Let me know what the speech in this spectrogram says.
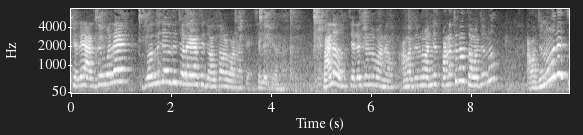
ছেলে আসবে বলে জলদি জলদি চলে গেছে জল খাবার বানাতে ছেলের জন্য। ভালো, ছেলের জন্য বানাও। আমার জন্য বানিয়ে বানাচ্ছ না তো আমার জন্য? আমার জন্য বানাচ্ছ?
